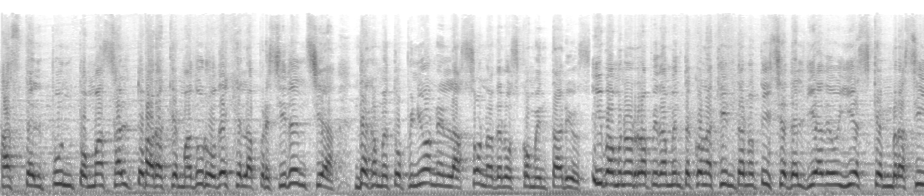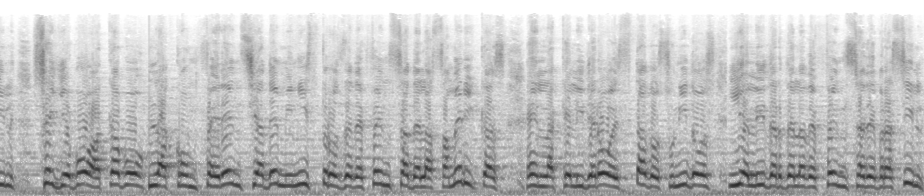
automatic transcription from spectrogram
hasta el punto más alto para que Maduro deje la presidencia? Déjame tu opinión en la zona de los comentarios. Y vámonos rápidamente con la quinta noticia del día de hoy es que en Brasil se llevó a cabo la conferencia de ministros de defensa de las Américas en la que lideró Estados Unidos y el líder de la defensa de Brasil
